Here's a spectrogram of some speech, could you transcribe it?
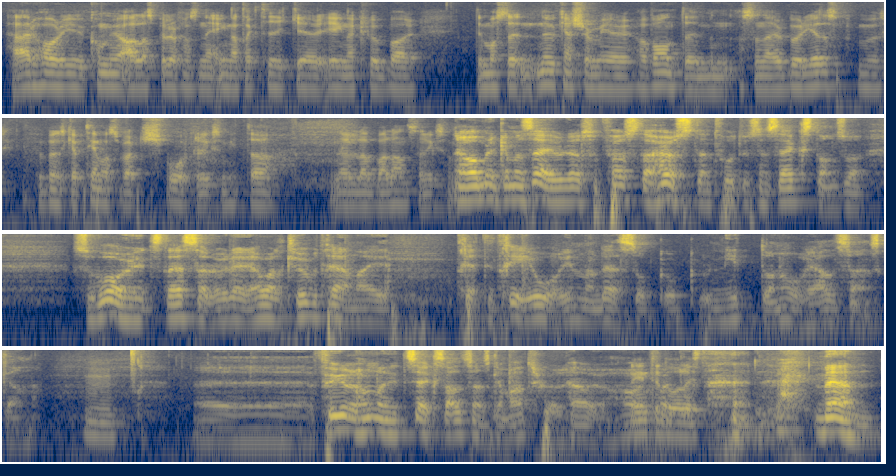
Här har ju, kommer ju alla spelare från sina egna taktiker, egna klubbar. Det måste, nu kanske du mer har vant dig men alltså när du började som förbundskapten måste det varit svårt att liksom hitta den lilla balansen liksom. Ja, men det kan man säga. Första hösten 2016 så, så var jag lite stressad över det. Jag har varit klubbtränare i 33 år innan dess och, och 19 år i Allsvenskan. Mm. Eh, 496 allsvenska matcher här har Det är inte dåligt. men,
